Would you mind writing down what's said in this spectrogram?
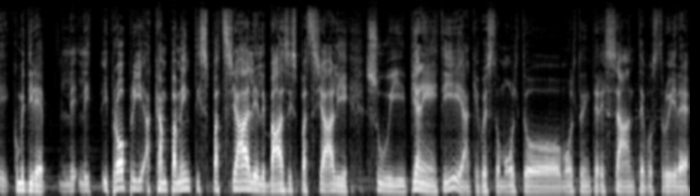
eh, come dire, le, le, i propri accampamenti spaziali e le basi spaziali sui pianeti, e anche questo molto, molto interessante, costruire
